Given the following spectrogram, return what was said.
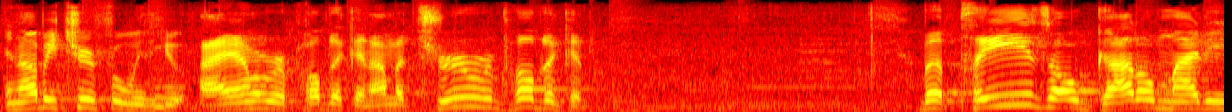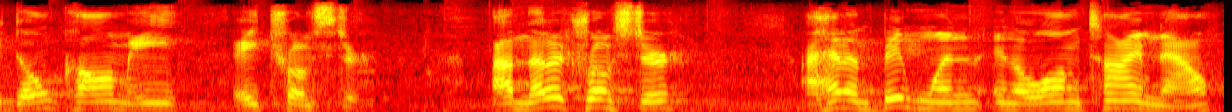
And I'll be truthful with you. I am a Republican. I'm a true Republican. But please, oh God Almighty, don't call me a Trumpster. I'm not a Trumpster. I haven't been one in a long time now.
